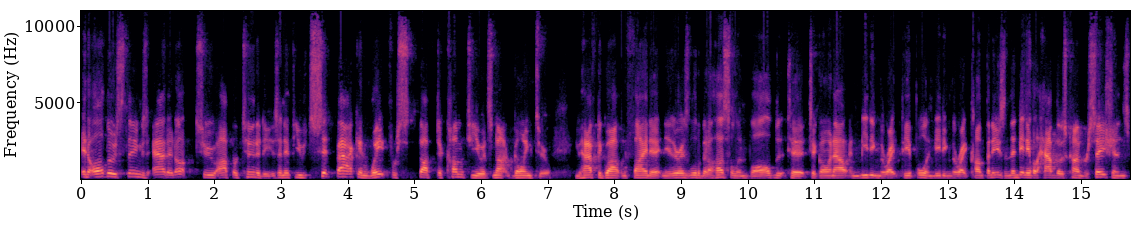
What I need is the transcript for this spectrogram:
And all those things added up to opportunities. And if you sit back and wait for stuff to come to you, it's not going to. You have to go out and find it. And there is a little bit of hustle involved to, to going out and meeting the right people and meeting the right companies and then being able to have those conversations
